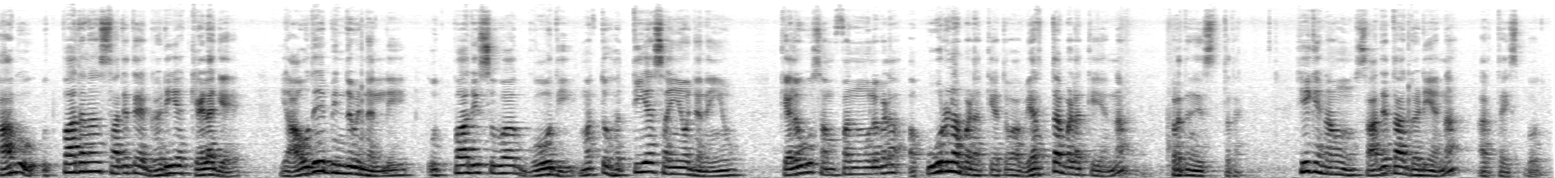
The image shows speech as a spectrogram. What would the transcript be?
ಹಾಗೂ ಉತ್ಪಾದನಾ ಸಾಧ್ಯತೆಯ ಗಡಿಯ ಕೆಳಗೆ ಯಾವುದೇ ಬಿಂದುವಿನಲ್ಲಿ ಉತ್ಪಾದಿಸುವ ಗೋಧಿ ಮತ್ತು ಹತ್ತಿಯ ಸಂಯೋಜನೆಯು ಕೆಲವು ಸಂಪನ್ಮೂಲಗಳ ಅಪೂರ್ಣ ಬಳಕೆ ಅಥವಾ ವ್ಯರ್ಥ ಬಳಕೆಯನ್ನು ಪ್ರತಿನಿಧಿಸುತ್ತದೆ. ಹೀಗೆ ನಾವು ಸಾಧ್ಯತಾ ಗಡಿಯನ್ನು ಅರ್ಥೈಸ್ಬೋದು.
